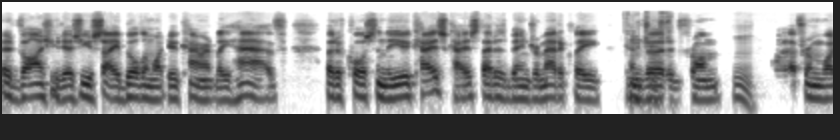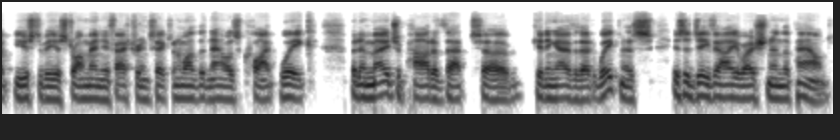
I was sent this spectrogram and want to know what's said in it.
advise you, as you say, build on what you currently have. But of course, in the UK's case, that has been dramatically converted from. Hmm. Uh, from what used to be a strong manufacturing sector and one that now is quite weak. But a major part of that uh, getting over that weakness is a devaluation in the pound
